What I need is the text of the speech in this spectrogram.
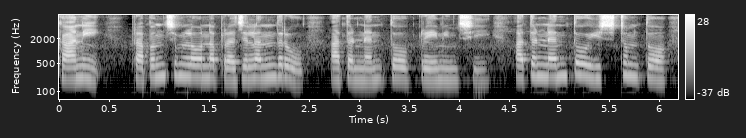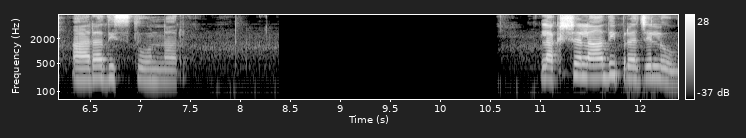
కానీ ప్రపంచంలో ఉన్న ప్రజలందరూ అతన్ని ఎంతో ప్రేమించి అతన్ని ఎంతో ఇష్టంతో ఆరాధిస్తూ ఉన్నారు. లక్షలాది ప్రజలు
